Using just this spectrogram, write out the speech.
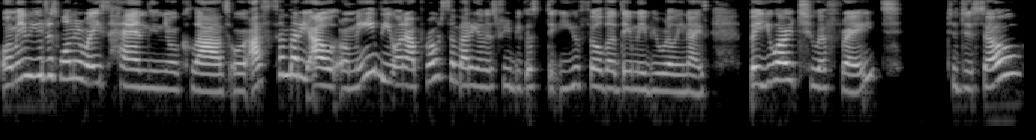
or maybe you just want to raise hand in your class or ask somebody out or maybe you want to approach somebody on the street because you feel that they may be really nice. But you are too afraid to do so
